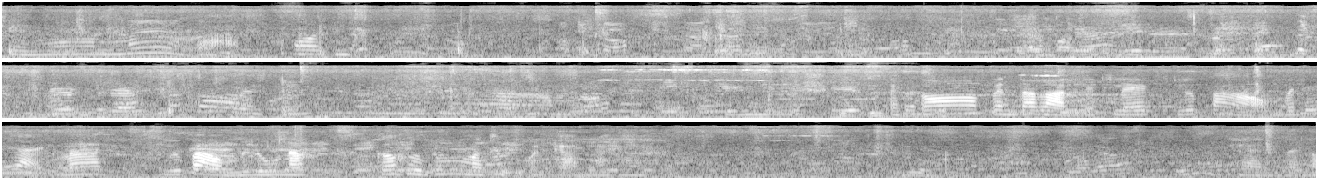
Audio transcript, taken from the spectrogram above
สวยงามมากอะคน แต่ก็เป็นตลาดเล็กๆ หรือเปล่าไม่ได้ใหญ่มาก หรือเปล่าไม่รู้นะ ก็คือเพิ่งมาถึงเหมือนกันนะคะแทนไปร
